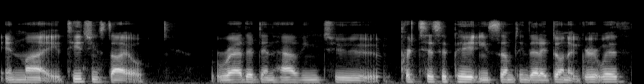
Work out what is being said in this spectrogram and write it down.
in my teaching style rather than having to participate in something that I don't agree with,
